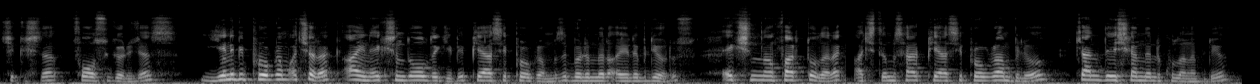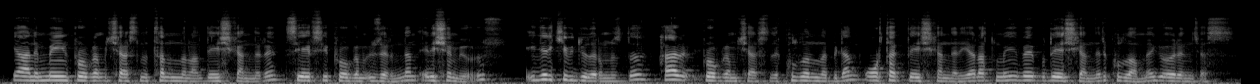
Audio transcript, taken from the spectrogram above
çıkışta false'u göreceğiz. Yeni bir program açarak aynı Action'da olduğu gibi PLC programımızı bölümlere ayırabiliyoruz. Action'dan farklı olarak açtığımız her PLC program bloğu kendi değişkenlerini kullanabiliyor. Yani main program içerisinde tanımlanan değişkenlere CFC programı üzerinden erişemiyoruz. İleriki videolarımızda her program içerisinde kullanılabilen ortak değişkenleri yaratmayı ve bu değişkenleri kullanmayı öğreneceğiz.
